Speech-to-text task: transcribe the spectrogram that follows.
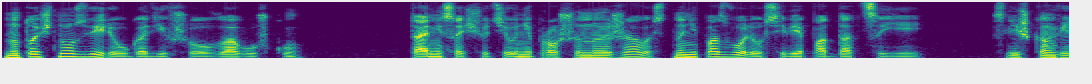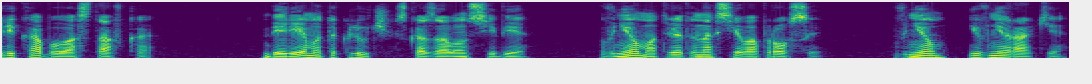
но точно у зверя, угодившего в ловушку. Танис ощутил непрошенную жалость, но не позволил себе поддаться ей. Слишком велика была ставка. «Берем — это ключ», — сказал он себе. «В нем ответы на все вопросы. В нем и в Нераке».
